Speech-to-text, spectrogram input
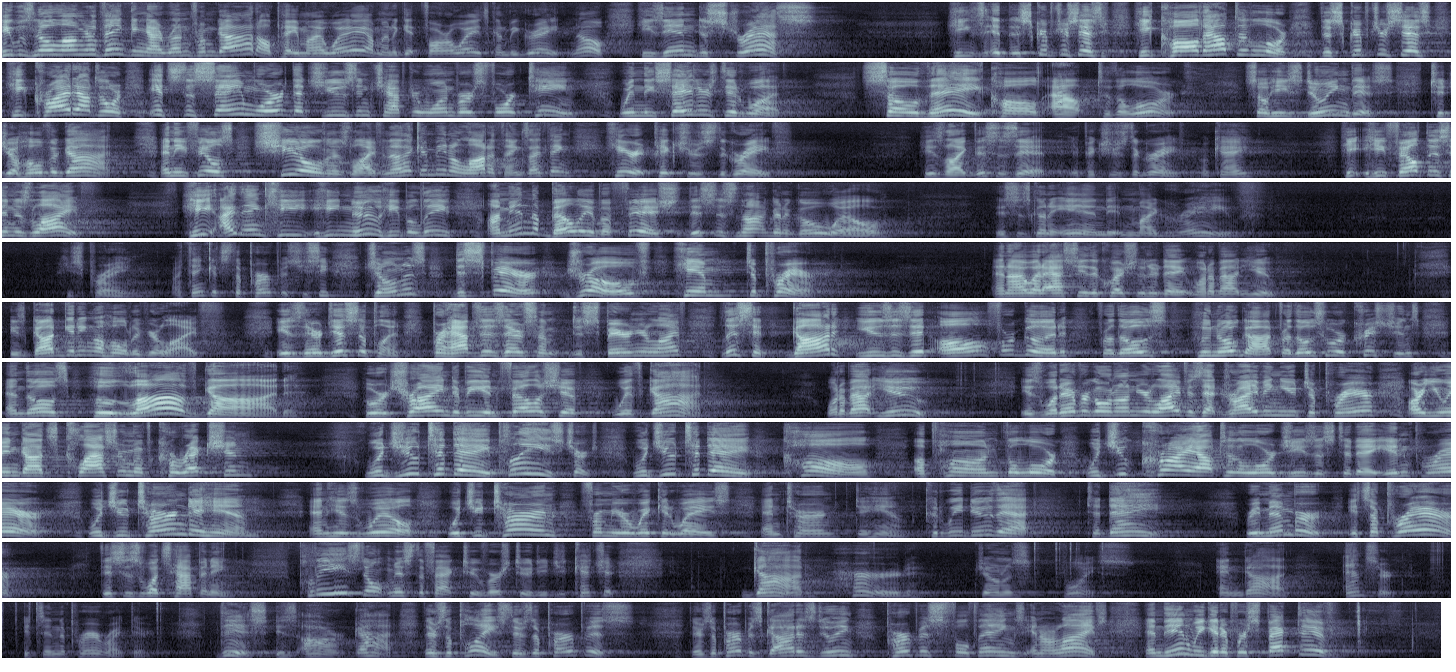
He was no longer thinking, I run from God, I'll pay my way, I'm going to get far away, it's going to be great. No, he's in distress. He's, the scripture says he called out to the Lord. The scripture says he cried out to the Lord. It's the same word that's used in chapter 1, verse 14, when the sailors did what? So they called out to the Lord. So he's doing this to Jehovah God. And he feels Sheol in his life. Now, that can mean a lot of things. I think here it pictures the grave. He's like, this is it. It pictures the grave, okay? He, he felt this in his life. He, I think he, he knew, he believed, I'm in the belly of a fish. This is not going to go well. This is going to end in my grave. He's praying. I think it's the purpose. You see, Jonah's despair drove him to prayer. And I would ask you the question today what about you? Is God getting a hold of your life? Is there discipline? Perhaps is there some despair in your life? Listen, God uses it all for good for those who know God, for those who are Christians, and those who love God, who are trying to be in fellowship with God. What about you? Is whatever going on in your life, is that driving you to prayer? Are you in God's classroom of correction? Would you today, please, church, would you today call upon the Lord. Would you cry out to the Lord Jesus today in prayer? Would you turn to Him and His will? Would you turn from your wicked ways and turn to Him? Could we do that today? Remember, it's a prayer. This is what's happening. Please don't miss the fact, too. Verse 2, did you catch it? God heard Jonah's voice, and God answered. It's in the prayer right there. This is our God. There's a place, there's a purpose. There's a purpose. God is doing purposeful things in our lives. And then we get a perspective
